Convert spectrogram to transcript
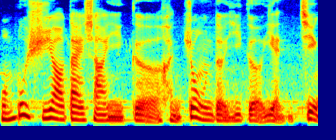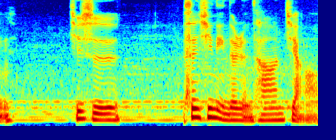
我们不需要戴上一个很重的一个眼镜。其实，身心灵的人常常讲啊，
